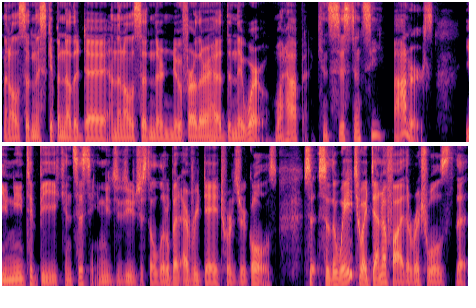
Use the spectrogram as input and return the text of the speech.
Then all of a sudden they skip another day. And then all of a sudden they're no further ahead than they were. What happened? Consistency matters you need to be consistent. You need to do just a little bit every day towards your goals. So, so the way to identify the rituals that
